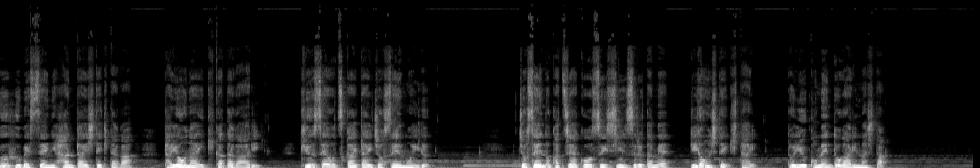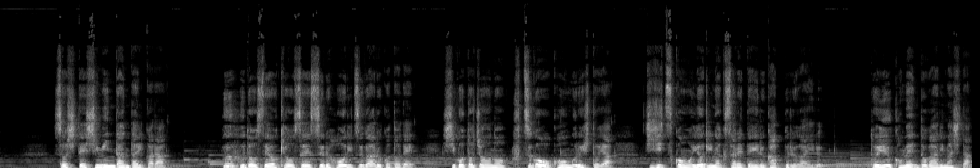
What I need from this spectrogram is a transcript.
夫婦別姓に反対してきたが、多様な生き方があり、旧姓を使いたい女性もいる。女性の活躍を推進するため議論していきたいというコメントがありました。そして市民団体から夫婦同姓を強制する法律があることで仕事上の不都合を被る人や事実婚を余儀なくされているカップルがいるというコメントがありました。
